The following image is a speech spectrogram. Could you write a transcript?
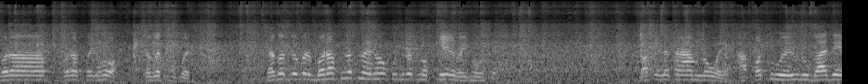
બરફ બરફ પહેરો જગત ઉપર. જગત ઉપર બરફ નથી પહેરો કુદરતનો કેર બેઠો છે બાકી નકર આમ ન હોય. આ પતરું એવડું ગાજે.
